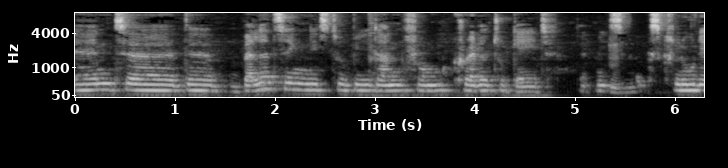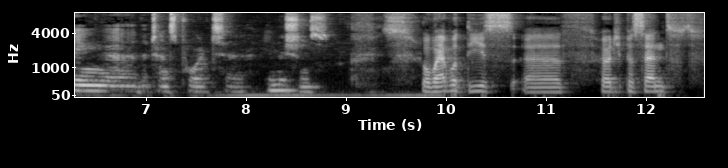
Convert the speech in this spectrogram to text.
and uh, the balancing needs to be done from cradle to gate. That means excluding uh, the transport uh, emissions. So where would these uh, thirty percent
